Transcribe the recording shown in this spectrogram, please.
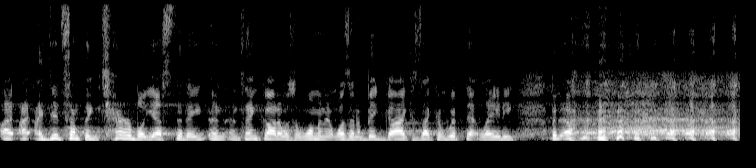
I, I, I did something terrible yesterday, and, and, thank God it was a woman. It wasn't a big guy because I can whip that lady. But,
